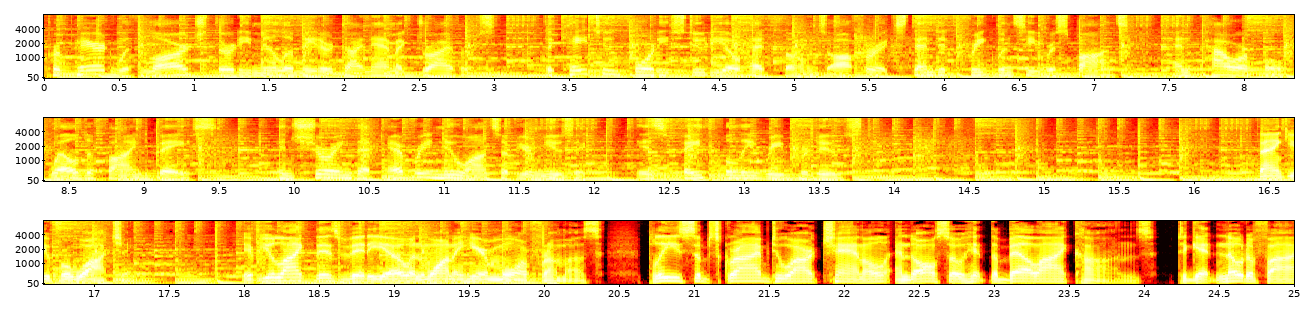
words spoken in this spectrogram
Prepared with large 30mm dynamic drivers, the K240 Studio headphones offer extended frequency response and powerful, well-defined bass, ensuring that every nuance of your music is faithfully reproduced. Thank you for watching. If you like this video and want to hear more from us, please subscribe to our channel and also hit the bell icons to get notified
